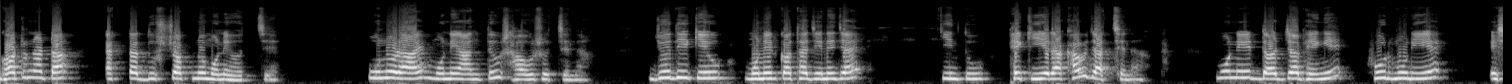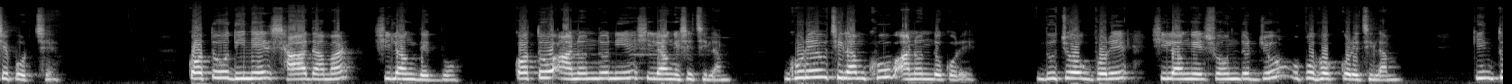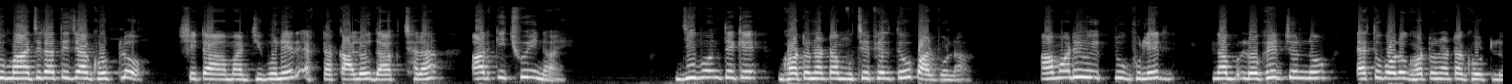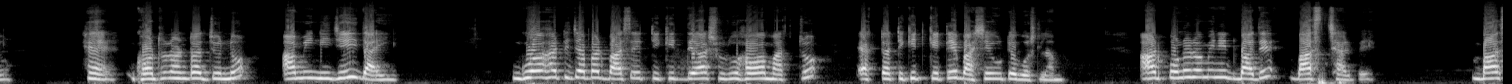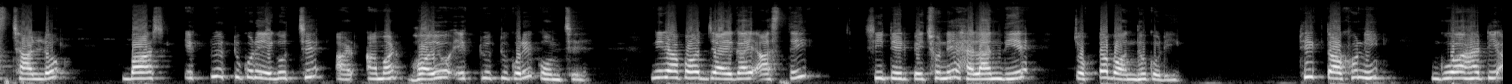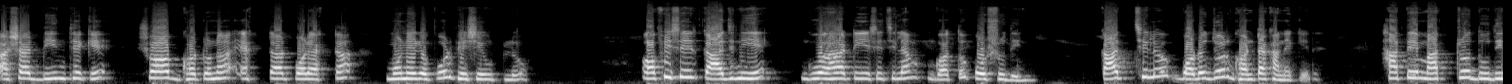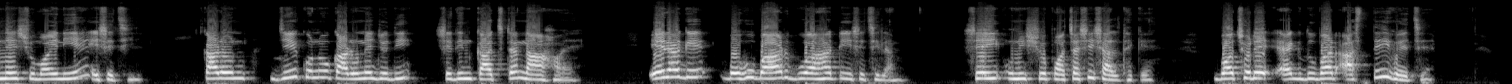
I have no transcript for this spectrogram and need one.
ঘটনাটা একটা দুঃস্বপ্ন মনে হচ্ছে। পুনরায় মনে আনতেও সাহস হচ্ছে না। যদি কেউ মনের কথা জেনে যায়, কিন্তু ঠেকিয়ে রাখাও যাচ্ছে না। মনের দরজা ভেঙে হুড়মুড়িয়ে এসে পড়ছে। কত দিনের স্বাদ আমার শিলং দেখব। কত আনন্দ নিয়ে শিলং এসেছিলাম। ঘুরেও ছিলাম খুব আনন্দ করে। দু চোখ ভরে শিলংয়ের সৌন্দর্য উপভোগ করেছিলাম। কিন্তু মাঝরাতে যা ঘটল, সেটা আমার জীবনের একটা কালো দাগ ছাড়া আর কিছুই নয়। জীবন থেকে ঘটনাটা মুছে ফেলতেও পারব না। আমারও একটু ভুলের না, লোভের জন্য এত বড় ঘটনাটা ঘটল। হ্যাঁ ঘটনাটার জন্য আমি নিজেই দায়ী। গুয়াহাটি যাবার বাসের টিকিট দেওয়া শুরু হওয়া মাত্র একটা টিকিট কেটে বাসে উঠে বসলাম। আর পনেরো মিনিট বাদে বাস ছাড়বে। বাস ছাড়লো, বাস একটু একটু করে এগোচ্ছে আর আমার ভয়ও একটু একটু করে কমছে। নিরাপদ জায়গায় আসতেই সিটের পেছনে হেলান দিয়ে চোখটা বন্ধ করি। ঠিক তখনই গুয়াহাটি আসার দিন থেকে সব ঘটনা একটার পর একটা মনের ওপর ভেসে উঠল। অফিসের কাজ নিয়ে গুয়াহাটি এসেছিলাম গত পরশুদিন কাজ ছিল বড় জোর ঘণ্টাখানেকের। হাতে মাত্র দুদিনের সময় নিয়ে এসেছি। কারণ যে কোনো কারণে যদি সেদিন কাজটা না হয়। এর আগে বহুবার গুয়াহাটি এসেছিলাম, সেই উনিশশো পঁচাশি সাল থেকে। বছরে এক দুবার আসতেই হয়েছে।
